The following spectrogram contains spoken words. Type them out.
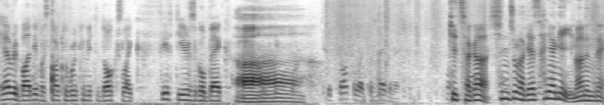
everybody was start to working with the dogs like 50 years ago back. 아, The truffle like a magnet. 기차가 신중하게 사냥에 임하는데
